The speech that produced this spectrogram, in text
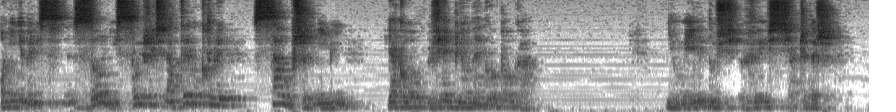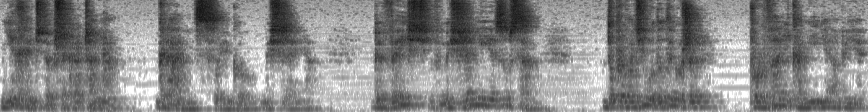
Oni nie byli zdolni spojrzeć na tego, który stał przed nimi jako wielbionego Boga. Nieumiejętność wyjścia, czy też niechęć do przekraczania granic swojego myślenia, by wejść w myślenie Jezusa, doprowadziło do tego, że porwali kamienie, aby je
